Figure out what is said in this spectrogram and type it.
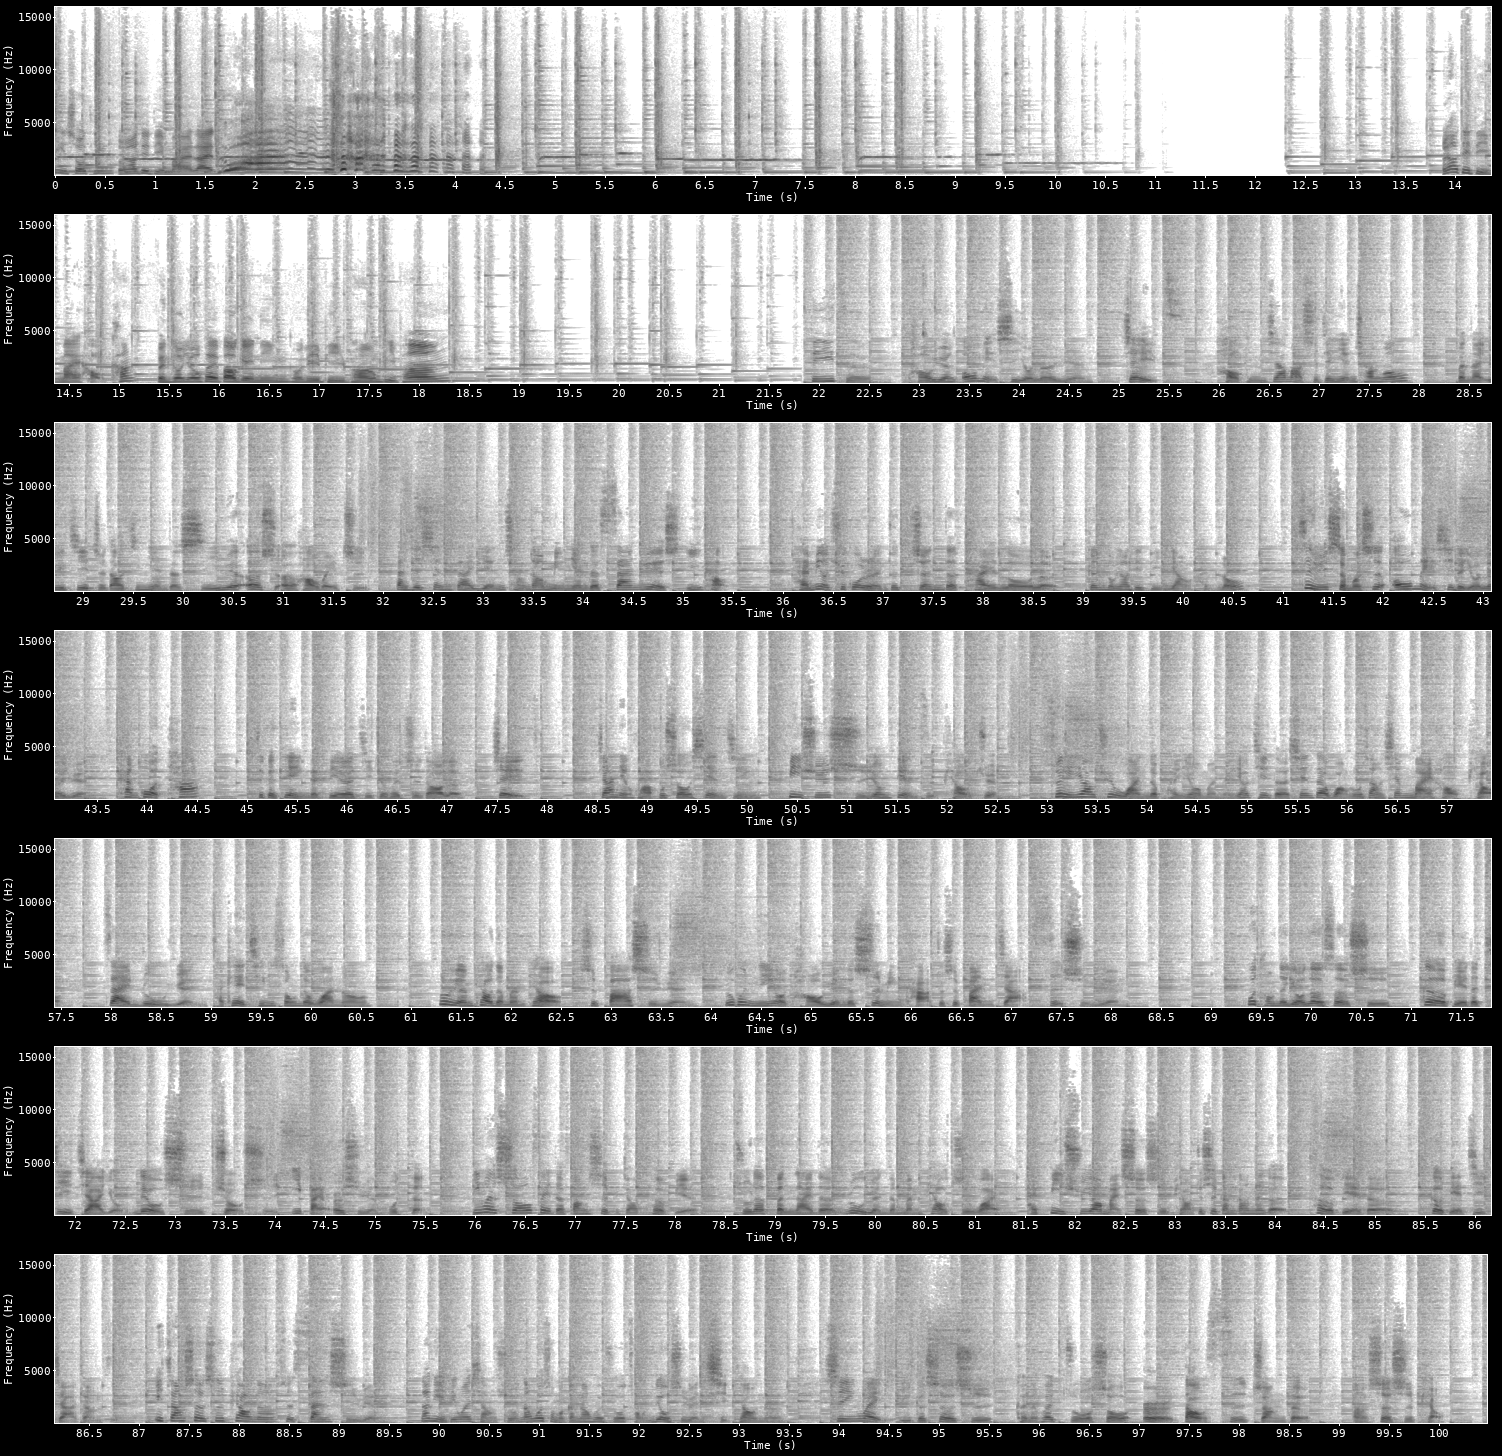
欢迎收听《荣耀弟弟买来乱》。荣耀弟弟卖好康，本周优惠报给您，火力匹乓匹乓。第一则，桃园欧美系游乐园 Jade 好评加码时间延长哦。本来预计只到今年的十一月二十二号为止，但是现在延长到明年的三月十一号。还没有去过的人就真的太 low 了，跟荣耀弟弟一样很 low。至于什么是欧美系的游乐园，看过它这个电影的第二集就会知道了。Jade 嘉年华不收现金，必须使用电子票券，所以要去玩的朋友们呢，要记得先在网络上先买好票。再入园才可以轻松的玩哦。入园票的门票是八十元，如果你有桃园的市民卡，就是半价四十元。不同的游乐设施，个别的计价有六十九十、一百二十元不等。因为收费的方式比较特别，除了本来的入园的门票之外，还必须要买设施票，就是刚刚那个特别的个别计价这样子。一张设施票呢是三十元，那你一定会想说，那为什么刚刚会说从六十元起跳呢？是因为一个设施可能会着收二到四张的呃设施票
